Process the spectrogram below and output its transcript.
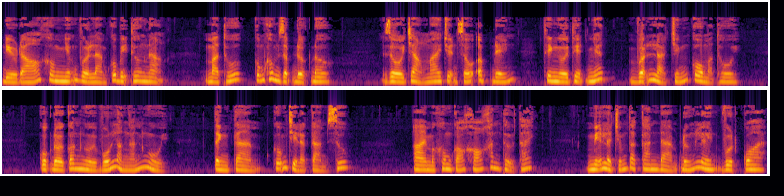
Điều đó không những vừa làm cô bị thương nặng, mà thuốc cũng không dập được đâu. Rồi chẳng may chuyện xấu ập đến, thì người thiệt nhất vẫn là chính cô mà thôi. Cuộc đời con người vốn là ngắn ngủi, Tình cảm cũng chỉ là cảm xúc. Ai mà không có khó khăn thử thách, miễn là chúng ta can đảm đứng lên vượt qua,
